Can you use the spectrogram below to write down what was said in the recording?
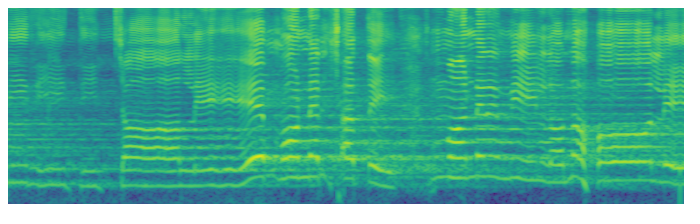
প্রীতি চলে? মনের সাথে মনের মিলন হলে।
